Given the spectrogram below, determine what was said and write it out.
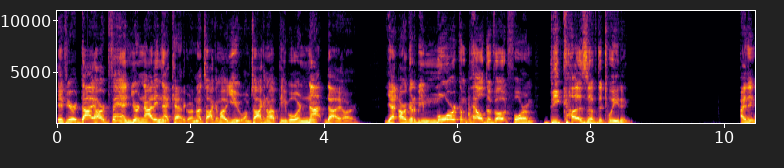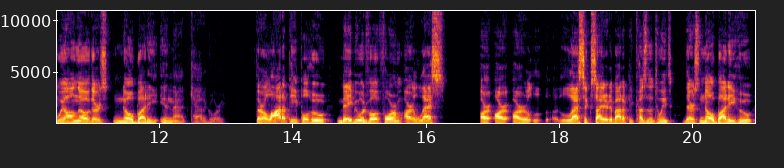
if you're a diehard fan, you're not in that category. I'm not talking about you. I'm talking about people who are not diehard, yet are going to be more compelled to vote for him because of the tweeting. I think we all know there's nobody in that category. There are a lot of people who maybe would vote for him are less are, are, are less excited about it because of the tweets. There's nobody who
